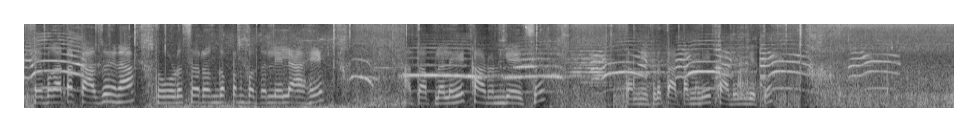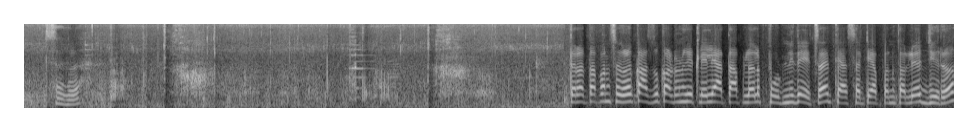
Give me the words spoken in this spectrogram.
हे बघा आता काजू आहे ना थोडंसं रंग पण बदललेला आहे. आता आपल्याला हे काढून घ्यायचं. आता मी इकडं ताटामध्ये काढून घेते. सगळं. तर आता आपण सगळं काजू काढून घेतलेले आता आपल्याला फोडणी द्यायचं आहे. त्यासाठी आपण काढूया जिरं.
